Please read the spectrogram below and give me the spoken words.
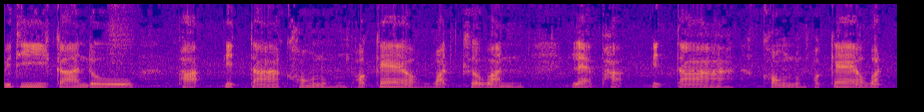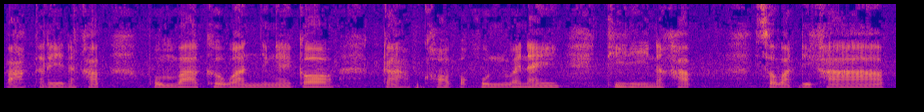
วิธีการดูพระปิดตาของหลวงพ่อแก้ววัดเครือวัน และพระปิดตาของหลวงพ่อแก้ววัดปากทะเลนะครับ ผมว่าเครือวันยังไงก็กราบขอบพระคุณไว้ในที่นี้นะครับ สวัสดีครับ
